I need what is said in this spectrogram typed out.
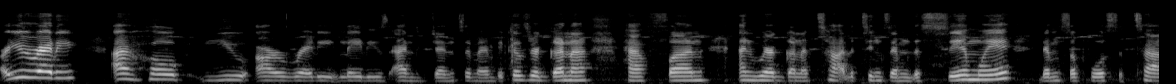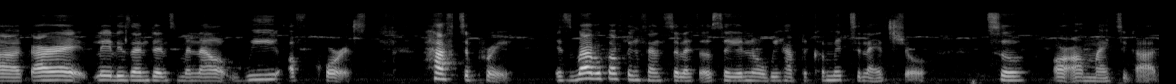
Are you ready? I hope you are ready, ladies and gentlemen, because we're gonna have fun and we're gonna talk the things them the same way them supposed to talk. All right, ladies and gentlemen. Now we of course have to pray. It's Bible cufflinks and stilettos, so you know we have to commit tonight's show to our Almighty God.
